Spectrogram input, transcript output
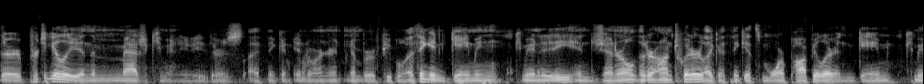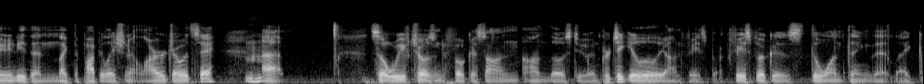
they're particularly in the Magic community. There's I think an inordinate number of people. I think in gaming community in general that are on Twitter. Like I think it's more popular in game community than like the population at large. I would say. Uh, so we've chosen to focus on on those two and particularly on facebook facebook is the one thing that like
